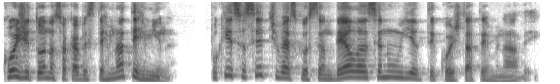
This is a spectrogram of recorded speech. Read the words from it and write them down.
cogitou na sua cabeça terminar, termina. Porque se você tivesse gostando dela, você não ia ter cogitado terminar, velho.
